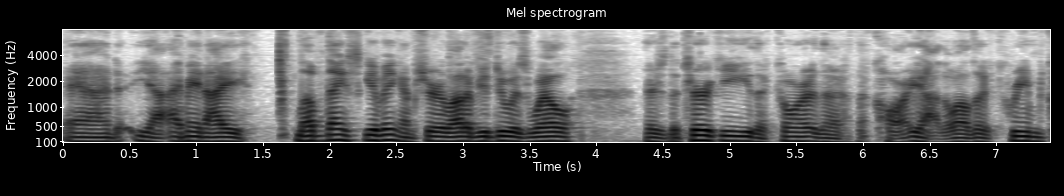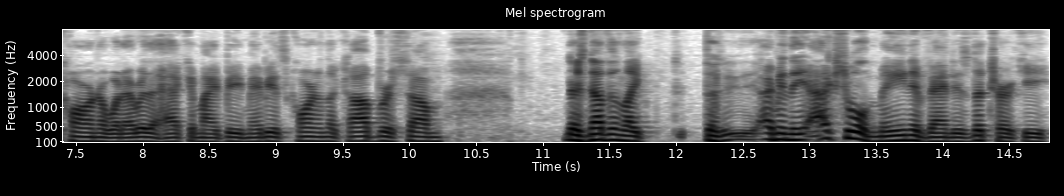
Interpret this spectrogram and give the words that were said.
And yeah, I mean, I love Thanksgiving. I'm sure a lot of you do as well. There's the turkey, the corn, the the corn, yeah, well, the creamed corn or whatever the heck it might be. Maybe it's corn on the cob for some. There's nothing like the. I mean, the actual main event is the turkey.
